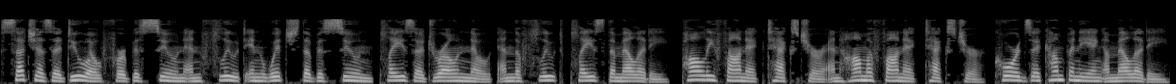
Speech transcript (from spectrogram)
such as a duo for bassoon and flute in which the bassoon plays a drone note and the flute plays the melody, polyphonic texture and homophonic texture chords accompanying a melody.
